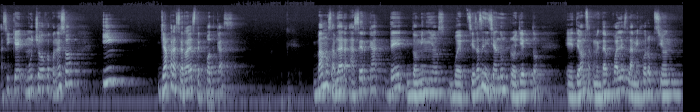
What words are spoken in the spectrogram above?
Así que mucho ojo con eso y ya para cerrar este podcast, vamos a hablar acerca de dominios web. Si estás iniciando un proyecto, eh, te vamos a comentar cuál es la mejor opción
